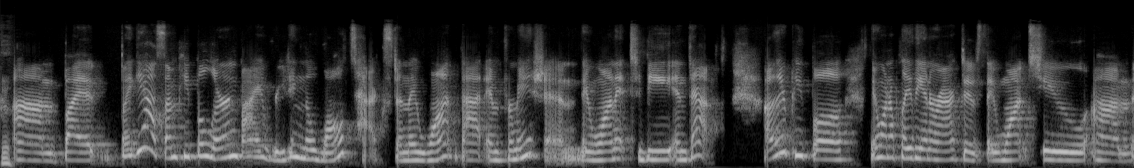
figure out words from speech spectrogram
Yeah. um, but but yeah some people learn by reading the wall text and they want that information. They want it to be in depth. Other people they want to play the interactives. They want to um,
